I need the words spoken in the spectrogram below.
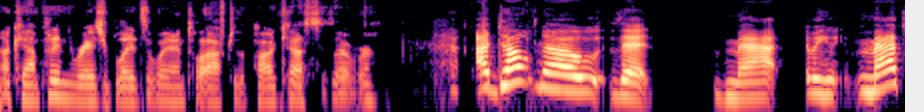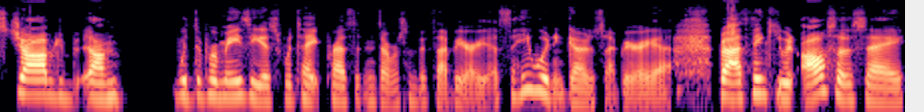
Okay, I'm putting the razor blades away until after the podcast is over. I don't know that Matt. I mean, Matt's job um, with the Prometheus would take precedence over something Siberia, so he wouldn't go to Siberia. But I think he would also say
